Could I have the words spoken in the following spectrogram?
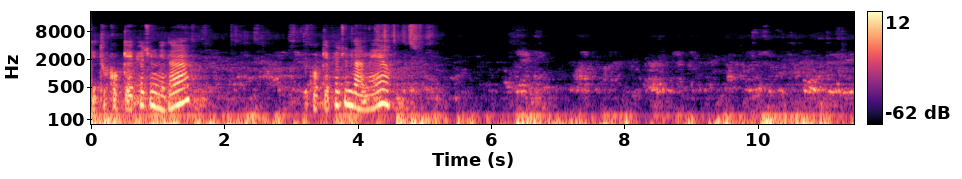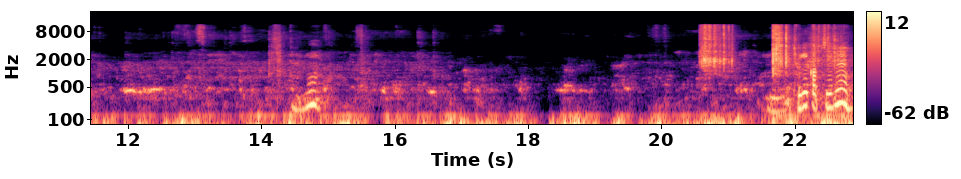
이렇게 두껍게 펴줍니다. 두껍게 펴준 다음에요. 그다음에 음, 조개 껍질을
